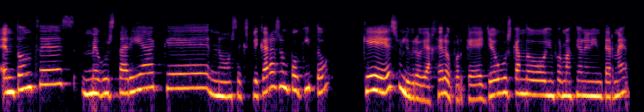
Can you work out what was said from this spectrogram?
Entonces, me gustaría que nos explicaras un poquito qué es un libro viajero, porque yo buscando información en Internet,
